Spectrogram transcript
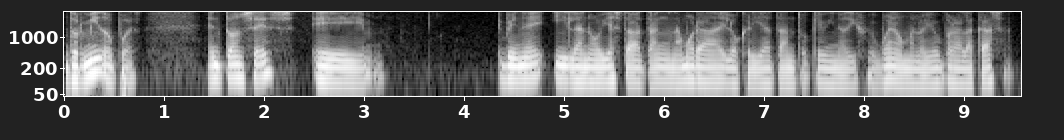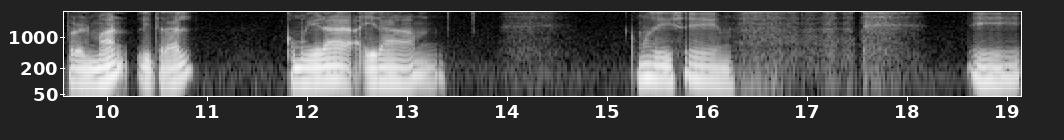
dormido pues. Entonces, eh, Vine y la novia estaba tan enamorada y lo quería tanto que vino y dijo, bueno, me lo llevo para la casa. Pero el man, literal, como era, era, ¿cómo se dice? Eh,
